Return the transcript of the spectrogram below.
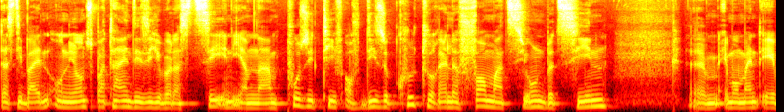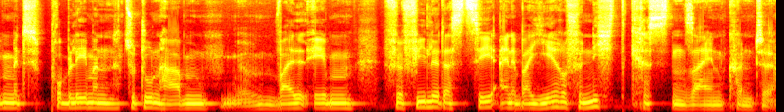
dass die beiden Unionsparteien, die sich über das C in ihrem Namen positiv auf diese kulturelle Formation beziehen, ähm, im Moment eben mit Problemen zu tun haben, äh, weil eben für viele das C eine Barriere für Nichtchristen sein könnte.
